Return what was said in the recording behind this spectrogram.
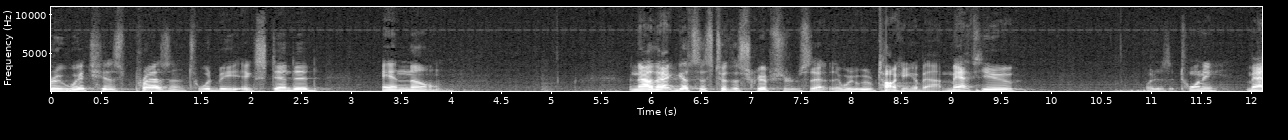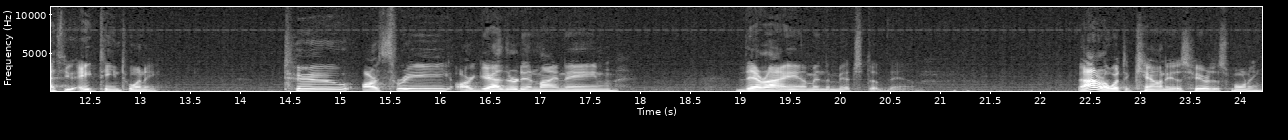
through which his presence would be extended and known. Now that gets us to the scriptures that we were talking about. Matthew, what is it, 20? Matthew 18 20. Two or three are gathered in my name, there I am in the midst of them. Now, I don't know what the count is here this morning.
